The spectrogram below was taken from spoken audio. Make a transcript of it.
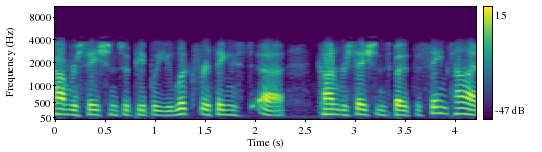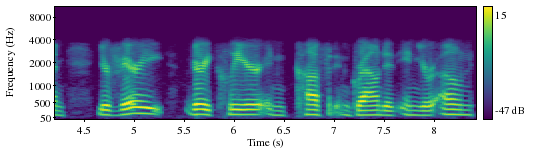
conversations with people. You look for things, uh, conversations, but at the same time, you're very, very clear and confident and grounded in your own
